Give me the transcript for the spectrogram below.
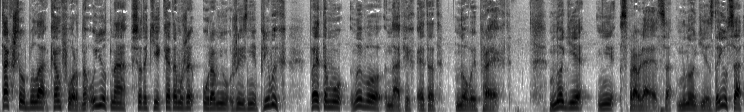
Так, чтобы было комфортно, уютно, все-таки к этому же уровню жизни привык. Поэтому, ну его нафиг, этот новый проект. Многие не справляются, многие сдаются.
